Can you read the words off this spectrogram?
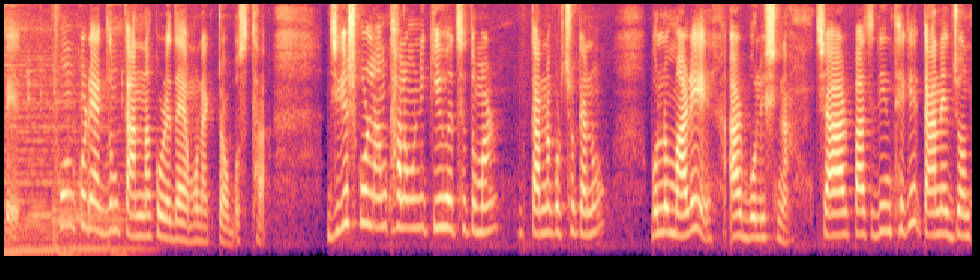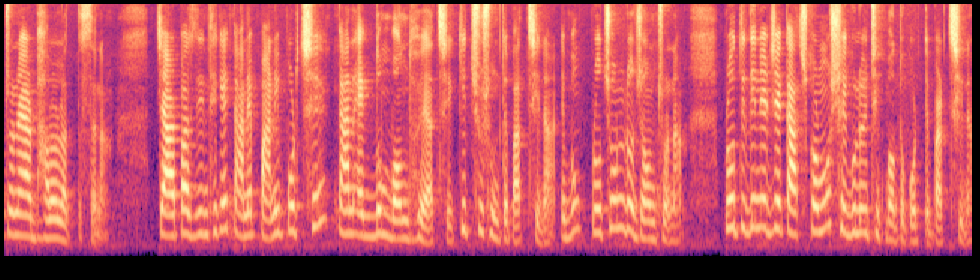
পেয়ে ফোন করে একদম কান্না করে দেয় এমন একটা অবস্থা। জিজ্ঞেস করলাম, খালামণি, কি হয়েছে তোমার? কান্না করছ কেন? বলল মারে আর বলিস না। চার পাঁচ দিন থেকে কানের যন্ত্রণায় আর ভালো লাগতেছে না। চার পাঁচ দিন থেকে কানে পানি পড়ছে, কান একদম বন্ধ হয়ে আছে, কিচ্ছু শুনতে পাচ্ছি না এবং প্রচণ্ড যন্ত্রণা। প্রতিদিনের যে কাজকর্ম, সেগুলোই ঠিকমতো করতে পারছি না।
